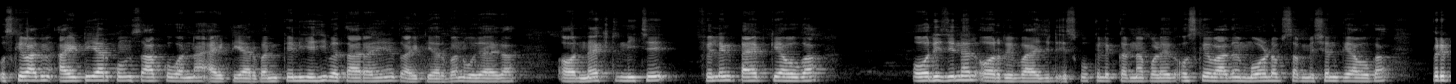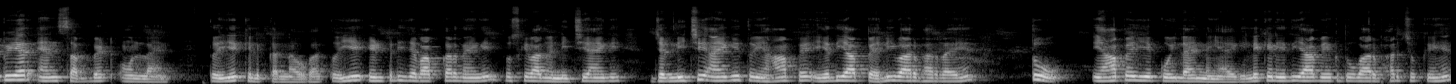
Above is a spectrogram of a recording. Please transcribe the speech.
उसके बाद में आईटीआर कौन सा आपको करना है? आईटीआर वन के लिए ही बता रहे हैं तो आईटीआर वन हो जाएगा। और नेक्स्ट नीचे फिलिंग टाइप क्या होगा? ओरिजिनल और रिवाइज इसको क्लिक करना पड़ेगा। उसके बाद में मोड ऑफ़ सबमिशन क्या होगा? प्रिपेयर एंड सबमिट ऑनलाइन तो ये क्लिक करना होगा। तो ये एंट्री जब आप कर देंगे तो उसके बाद में नीचे आएँगे। जब नीचे आएँगे तो यहाँ पे यदि आप पहली बार भर रहे हैं तो यहाँ पे ये कोई लाइन नहीं आएगी। लेकिन यदि आप एक दो बार भर चुके हैं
